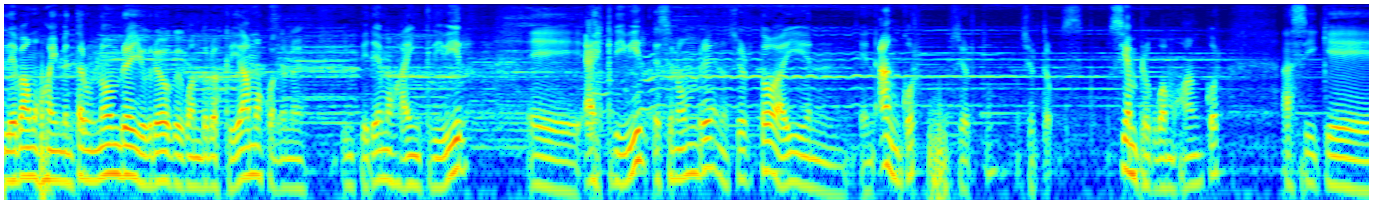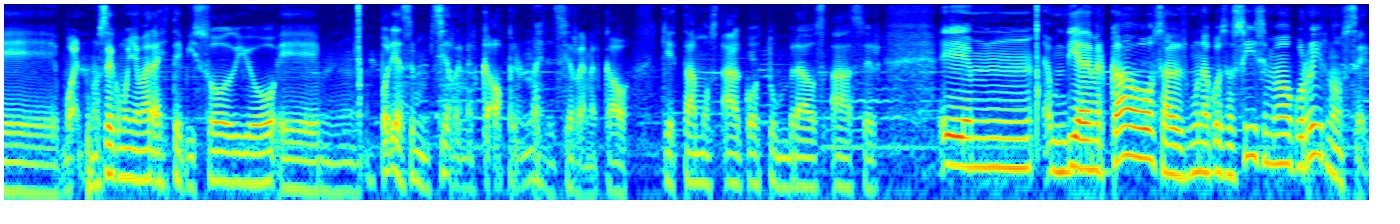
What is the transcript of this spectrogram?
le vamos a inventar un nombre, yo creo que cuando lo escribamos, cuando nos inspiremos a inscribir, eh, a escribir ese nombre, ¿no es cierto? Ahí en, en Anchor, ¿no es cierto? ¿No es cierto? Siempre ocupamos Anchor. Así que, bueno, no sé cómo llamar a este episodio. Eh, podría ser un cierre de mercados, pero no es el cierre de mercados que estamos acostumbrados a hacer. Em, un día de mercados, alguna cosa así se me va a ocurrir, no sé.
